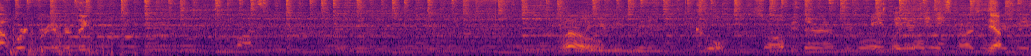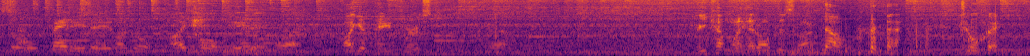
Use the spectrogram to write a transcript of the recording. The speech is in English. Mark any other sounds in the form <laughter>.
not work for everything? Whoa. Cool. So I'll be there and people like all those guys will Yep. say to me, so Right. payday, I'll go, I call payday. I get paid first. Are you cutting my head off this time? No. <laughs> Don't worry.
